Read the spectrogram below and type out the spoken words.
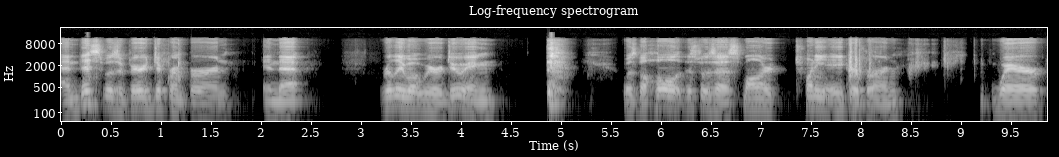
And this was a very different burn in that really what we were doing was the whole, this was a smaller 20 acre burn where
